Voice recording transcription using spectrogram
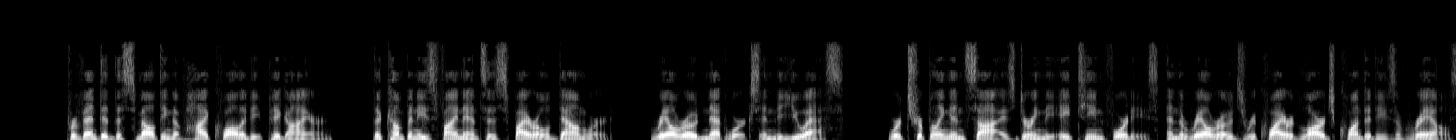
prevented the smelting of high-quality pig iron. The company's finances spiraled downward. Railroad networks in the U.S. were tripling in size during the 1840s, and the railroads required large quantities of rails.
